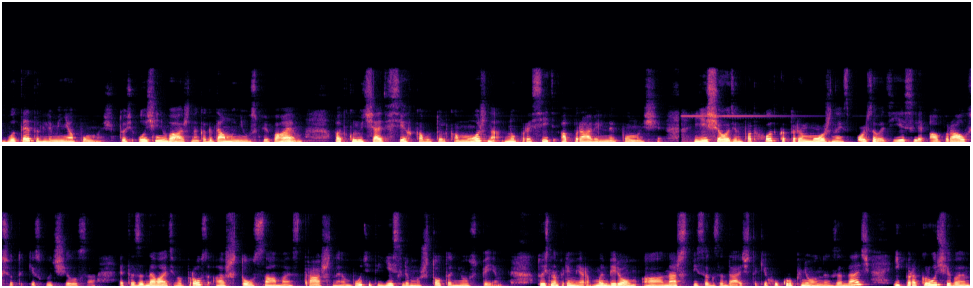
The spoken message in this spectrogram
Вот это для меня помощь. То есть очень важно, когда мы не успеваем, подключать всех, кого только можно, но просить о правильной помощи. Еще один подход, который можно использовать, если аврал все-таки случился. Это задавать вопрос, а что самое страшное будет, если мы что-то не успеем. То есть, например, мы берем а, наш список задач, задач, таких укрупненных задач, и прокручиваем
